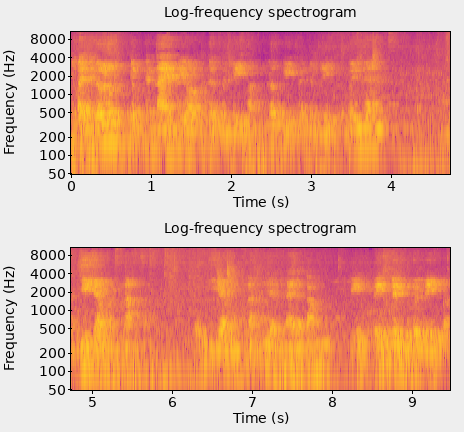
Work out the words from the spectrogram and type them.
như vậy thì đôi lúc chụp hình này thì họ tự bệnh lý mà, lớp gì phải bệnh lý ở bên gì di dòng nặng. Cũng di dòng nó nặng như vậy này là tâm tiến tiến trình của bệnh lý vậy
